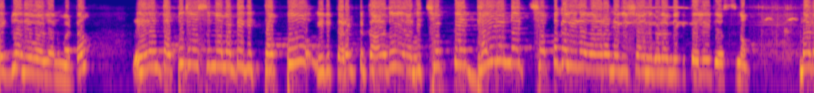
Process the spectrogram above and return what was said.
రెడ్లు అనేవాళ్ళు అనమాట ఏదైనా తప్పు చేస్తున్నామంటే ఇది తప్పు ఇది చేస్తున్నాం మరి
